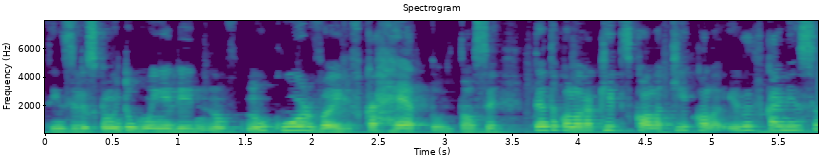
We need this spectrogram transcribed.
Tem cílios que é muito ruim, ele não, não curva, ele fica reto. Então você tenta colocar aqui, descola aqui, cola, e vai ficar nisso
